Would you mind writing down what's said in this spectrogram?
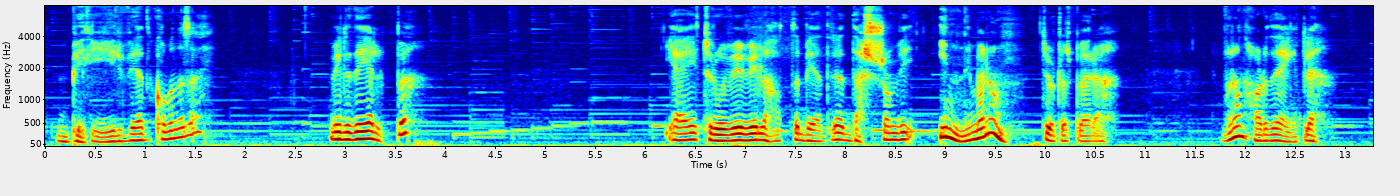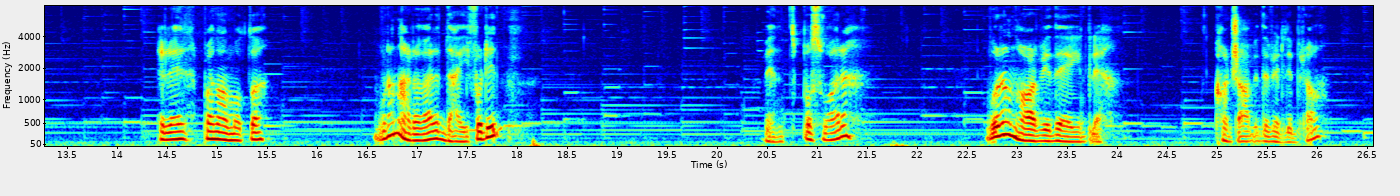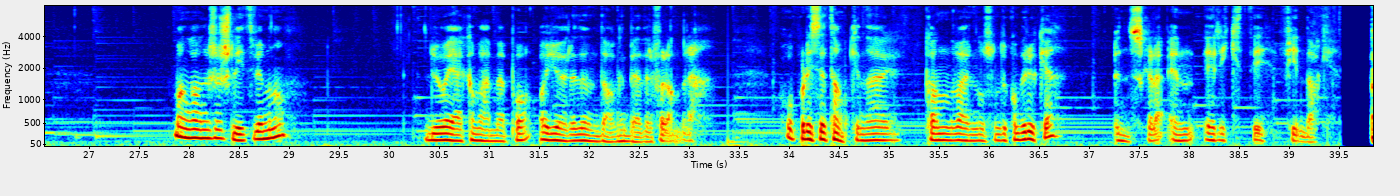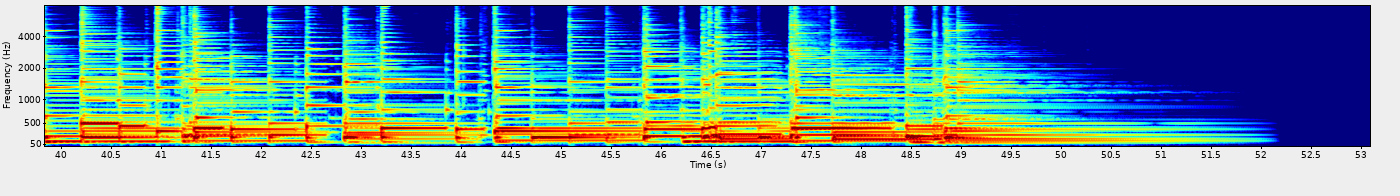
Bryr vedkommende seg? Ville det hjelpe? Jeg tror vi ville hatt det bedre dersom vi innimellom turte å spørre Hvordan har du det egentlig? Eller på en annen måte Hvordan er det å være deg for tiden? Vent på svaret. Hvordan har vi det egentlig? Kanskje har vi det veldig bra? Mange ganger så sliter vi med noe. Du og jeg kan være med på å gjøre denne dagen bedre for andre. Håper disse tankene kan være noe som du kan bruke. Ønsker deg en riktig fin dag.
